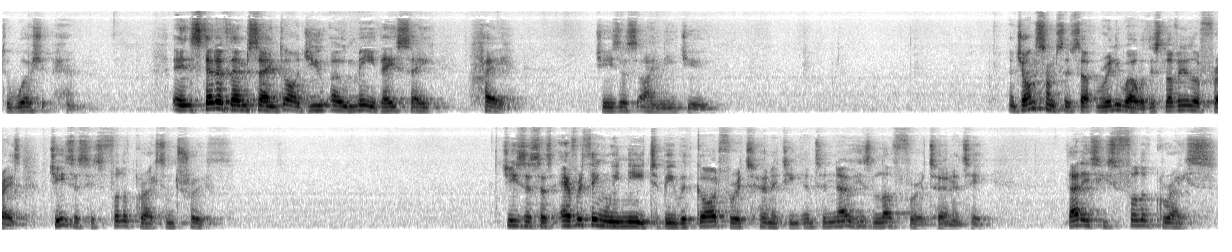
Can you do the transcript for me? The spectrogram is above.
To worship Him. Instead of them saying, God, you owe me, they say, Hey, Jesus, I need you. And John sums this up really well with this lovely little phrase Jesus is full of grace and truth. Jesus has everything we need to be with God for eternity and to know his love for eternity. That is, he's full of grace.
